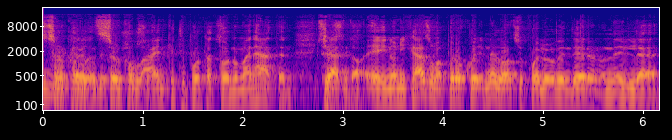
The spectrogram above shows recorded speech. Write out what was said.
Sì, credo Circle, Circle Line che ti porta attorno a Manhattan, Sì, certo, e in ogni caso, ma però quel negozio poi lo venderono nel-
